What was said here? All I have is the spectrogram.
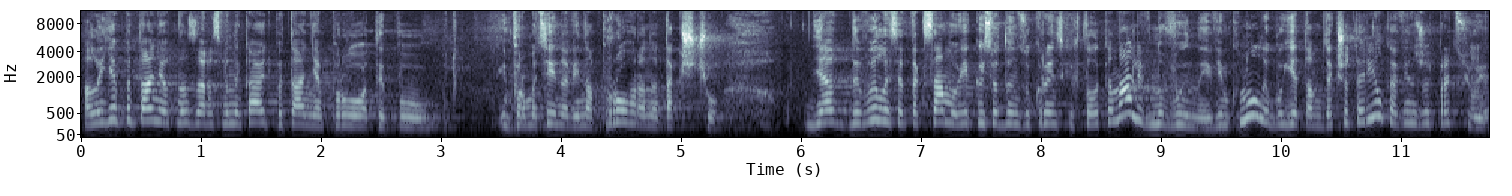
Але є питання, от нас зараз виникають питання про типу інформаційна війна програна, так що. Я дивилася так само в якийсь один з українських телеканалів, новини вімкнули, бо є там, якщо тарілка, він вже працює.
